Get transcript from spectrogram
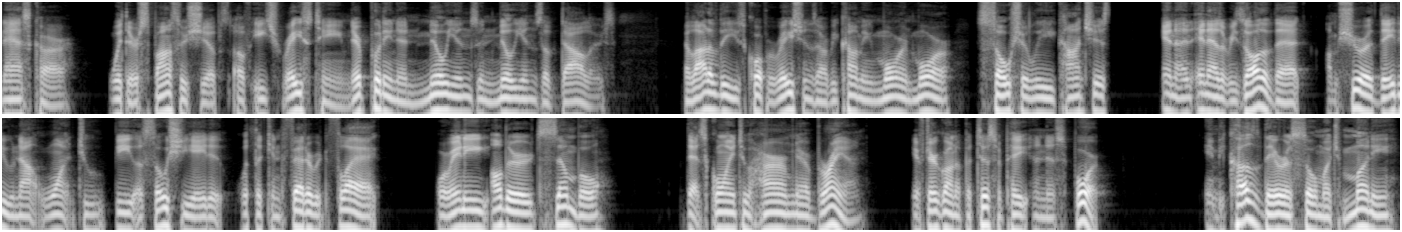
NASCAR with their sponsorships of each race team. They're putting in millions and millions of dollars. A lot of these corporations are becoming more and more socially conscious. And, and as a result of that, I'm sure they do not want to be associated with the Confederate flag or any other symbol that's going to harm their brand if they're going to participate in this sport. And because there is so much money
